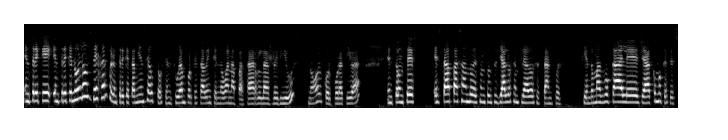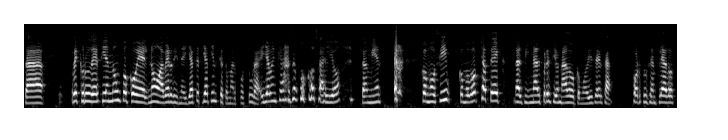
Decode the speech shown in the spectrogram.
entre que, entre que no los dejan, pero entre que también se autocensuran porque saben que no van a pasar las reviews, ¿no? Corporativas. Entonces, está pasando eso, entonces ya los empleados están, pues, siendo más vocales, ya como que se está recrudeciendo un poco él. No, a ver, Disney, ya, ya tienes que tomar postura. Y ya ven que hace poco salió también, como si, como Bob Chapek, al final presionado, como dice Elsa, por sus empleados,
